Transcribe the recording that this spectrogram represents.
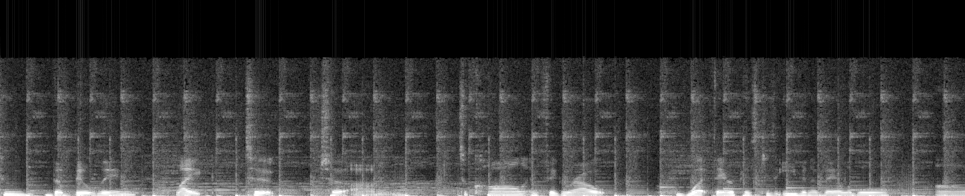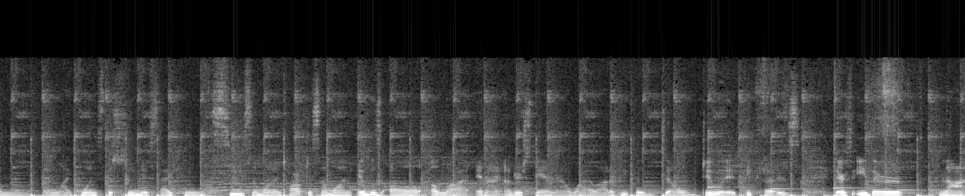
to the building, like to to um, to call and figure out what therapist is even available um, and like when's the soonest I can see someone and talk to someone. It was all a lot, and I understand now why a lot of people don't do it because there's either not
